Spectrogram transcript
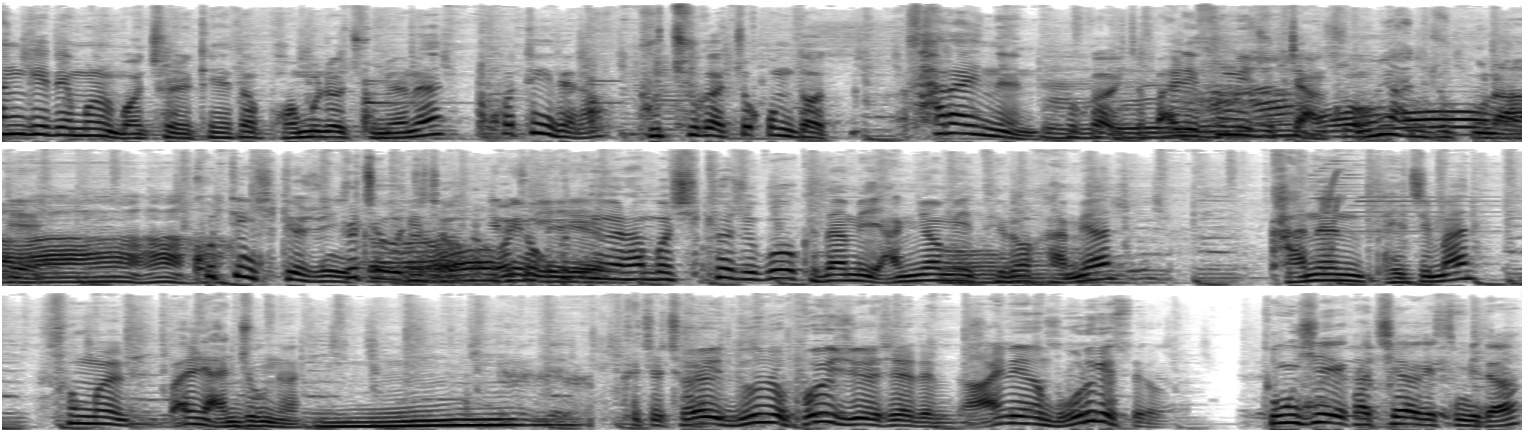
참기름을 먼저 이렇게 해서 버무려 주면은 코팅이 되나? 부추가 조금 더 살아있는 효과가 있죠. 빨리 숨이 죽지 않고. 숨이 안 죽구나. 예. 아, 코팅 시켜주니까. 그렇죠, 그렇죠. 먼저 기름이. 코팅을 한번 시켜주고 그다음에 양념이 들어가면 간은 되지만 숨을 빨리 안 죽는. 그렇죠. 저희 눈으로 보여주셔야 됩니다. 아니면 모르겠어요. 동시에 같이 하겠습니다.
